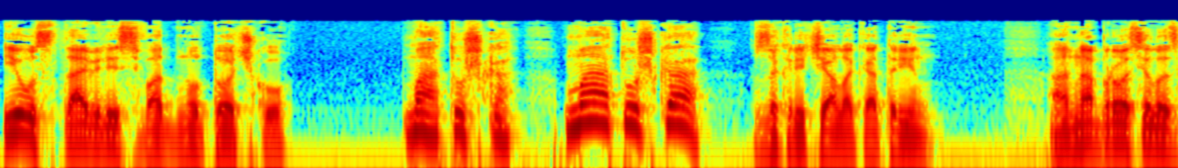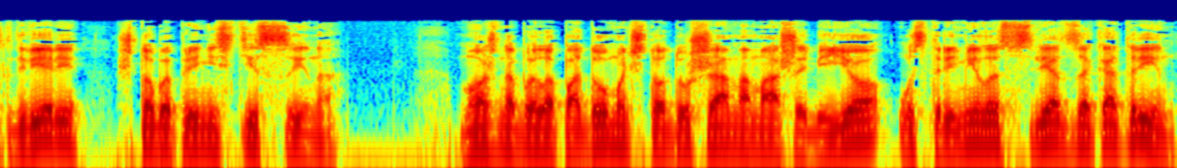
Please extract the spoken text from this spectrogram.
и уставились в одну точку. «Матушка! Матушка!» — закричала Катрин. Она бросилась к двери, чтобы принести сына. Можно было подумать, что душа мамаши Био устремилась вслед за Катрин.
